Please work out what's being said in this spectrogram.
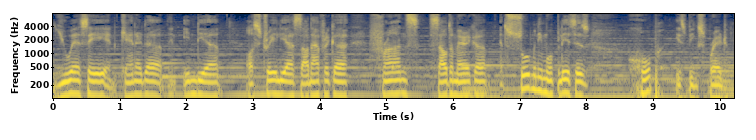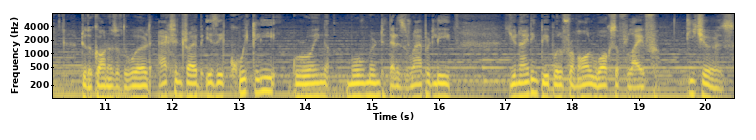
USA and Canada and India. Australia, South Africa, France, South America, and so many more places. Hope is being spread to the corners of the world. Action Tribe is a quickly growing movement that is rapidly uniting people from all walks of life teachers,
